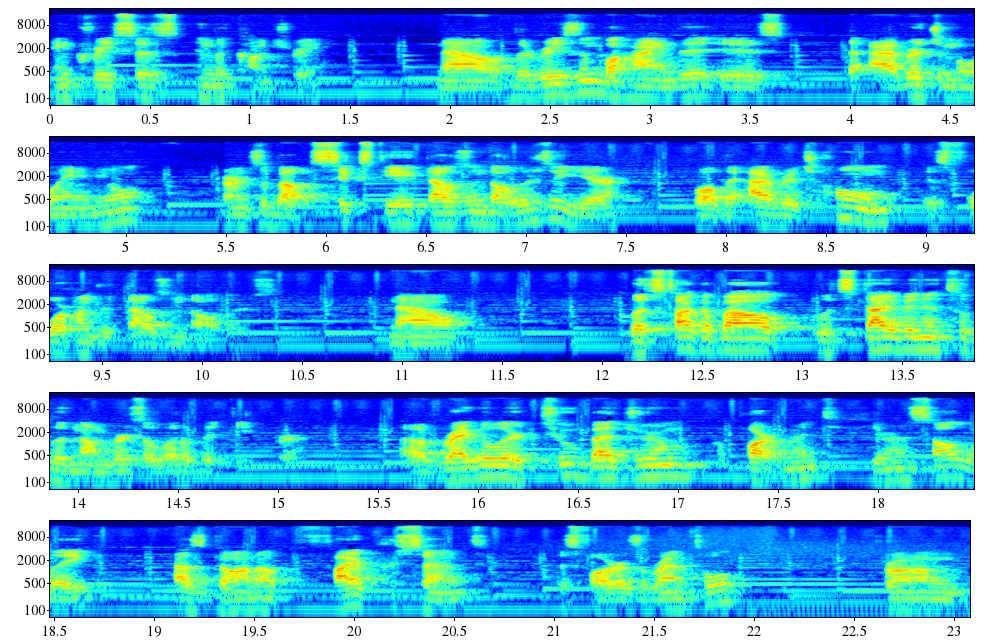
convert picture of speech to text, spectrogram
increases in the country. Now, the reason behind it is the average millennial earns about $68,000 a year, while the average home is $400,000. Now, let's talk about, let's dive into the numbers a little bit deeper. A regular two bedroom apartment here in Salt Lake has gone up 5% as far as rental from,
